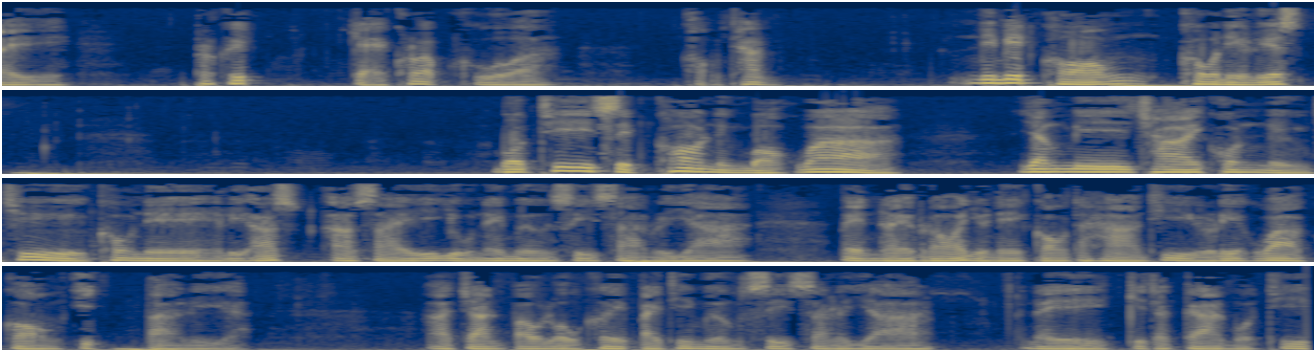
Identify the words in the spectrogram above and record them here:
ในพระคริสต์แก่ครอบครัว ของท่าน นิมิตของโคเนเลียส บทที่สิบข้อหนึ่งบอกว่า ยังมีชายคนหนึ่งชื่อโคเนเลียสอาศัยอยู่ในเมืองซีซาริยา เป็นนายร้อยอยู่ในกองทหารที่เรียกว่ากองอิตาเลีย อาจารย์เปาโลเคยไปที่เมืองซีซาริยา ในกิจการบทที่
